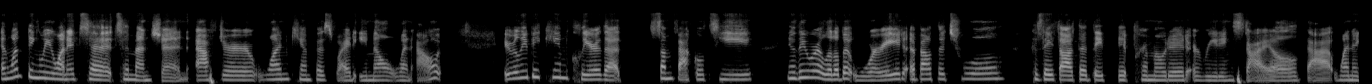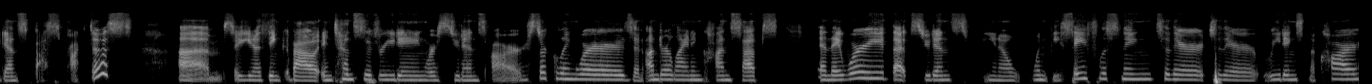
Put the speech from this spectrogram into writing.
And one thing we wanted to, to mention after one campus-wide email went out, it really became clear that some faculty, you know, they were a little bit worried about the tool because they thought that they, it promoted a reading style that went against best practice. Um, so, you know, think about intensive reading where students are circling words and underlining concepts, and they worried that students, you know, wouldn't be safe listening to their to their readings in the car.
